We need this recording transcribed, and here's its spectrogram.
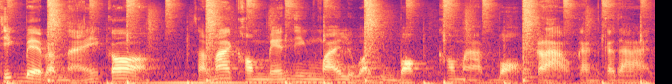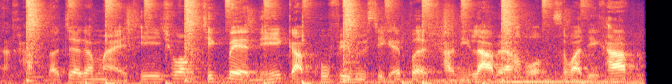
ทิกเบรแบบไหนก็สามารถคอมเมนต์ทิ้งไว้หรือว่าอินบ็อกเข้ามาบอกกล่าวกันก็ได้นะครับ แล้วเจอกันใหม่ที่ช่วงทิกเบรนี้กับครูฟิล์มมิวสิกให้เปิดคราวนี้ลาไปแล้วครับผม สวัสดีครับ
